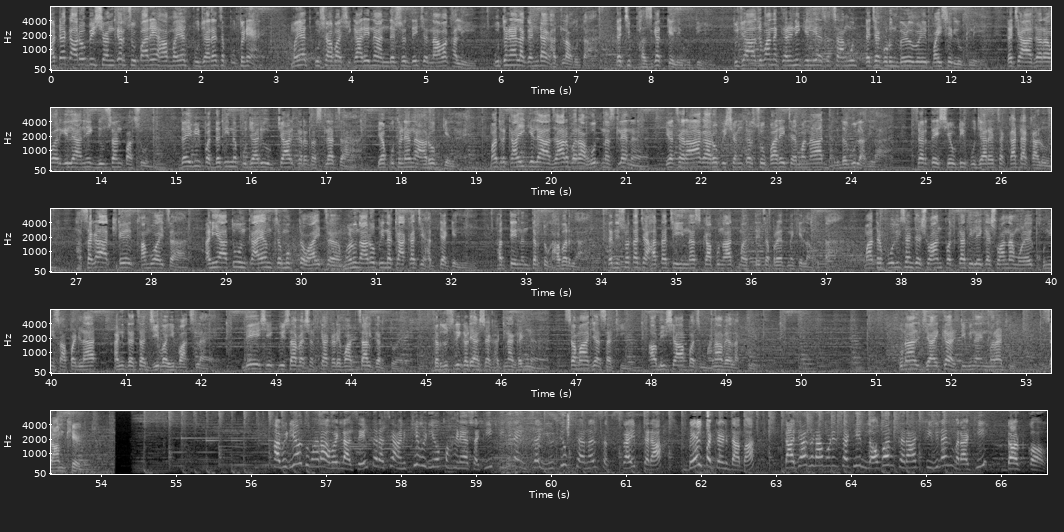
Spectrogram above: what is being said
अटक आरोपी शंकर सुपारे हा मयत पुजाऱ्याचा पुतण्या आहे. मयत कुशाबा शिकारेनं अंधश्रद्धेच्या नावाखाली पुतण्याला गंडा घातला होता. त्याची फसगत केली होती. तुझ्या आजोबानं करणी केली असं सांगून त्याच्याकडून वेळोवेळी पैसे लुटले. त्याच्या आजारावर गेल्या अनेक दिवसांपासून दैवी पद्धतीनं पुजारी उपचार करत असल्याचा या पुतण्यानं आरोप केला आहे मात्र काही केल्या आजार बरा होत नसल्यानं याचा राग आरोपी शंकर सुपारीच्या मनात धगधगू लागला. तर ते शेवटी पुजाऱ्याचा काटा काढून हा सगळा खेळ थांबवायचा आणि यातून कायमचं मुक्त व्हायचं म्हणून आरोपीनं काकाची हत्या केली. हत्येनंतर तो घाबरला. त्यांनी स्वतःच्या हाताची ही नस कापून आत्महत्येचा प्रयत्न केला होता. मात्र पोलिसांच्या श्वान पथकातील एका श्वानामुळे खुनी सापडला आणि त्याचा जीवही वाचलाय. देश एकविसाव्या शतकाकडे वाटचाल करतोय. तर दुसरीकडे अशा घटना घडणं समाजासाठी अभिशापच म्हणाव्या लागतील. Kunal Jaykar TV nine Marathi Jamkhed. हा व्हिडिओ तुम्हाला आवडला असेल तर असे आणखी व्हिडिओ पाहण्यासाठी टीव्ही नाईनचं युट्यूब चॅनल सबस्क्राईब करा बेल बटन दाबा ताज्या घडामोडींसाठी लॉग ऑन करा TV nine Marathi dot com.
